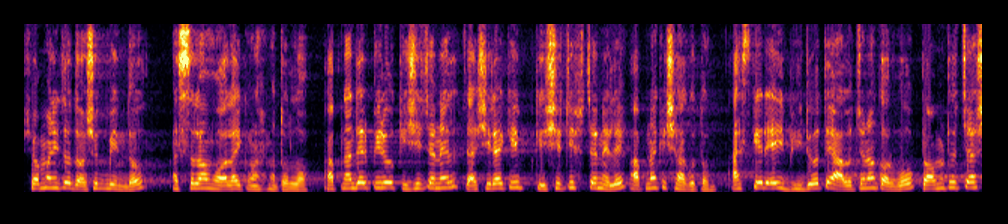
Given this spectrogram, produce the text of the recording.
সম্মানিত দর্শকবৃন্দ আসসালামু আলাইকুম রহমতুল্লাহ। আপনাদের প্রিয় কৃষি চ্যানেল চাষিরা কি কৃষি টিপস চ্যানেলে আপনাকে স্বাগতম। আজকের এই ভিডিওতে আলোচনা করব টমেটো চাষ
